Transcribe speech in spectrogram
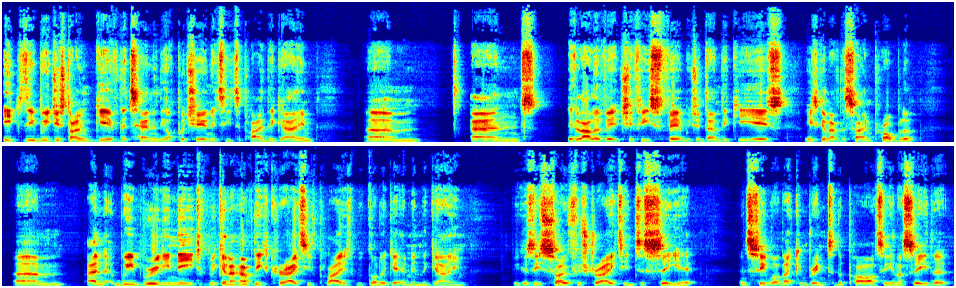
It, we just don't give the 10 and the opportunity to play the game. Um, and Halilovic, if he's fit, which I don't think he is, he's going to have the same problem. Um, and we really need, we're going to have these creative players, we've got to get them in the game because it's so frustrating to see it and see what they can bring to the party. And I see that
